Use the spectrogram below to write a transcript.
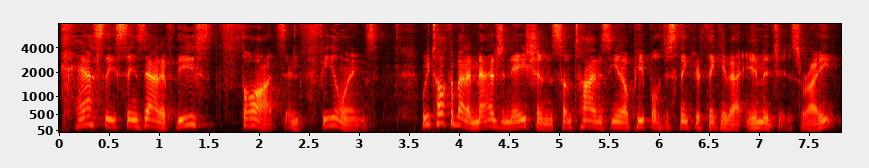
cast these things down. If these thoughts and feelings we talk about imagination. Sometimes, you know, people just think you're thinking about images, right?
